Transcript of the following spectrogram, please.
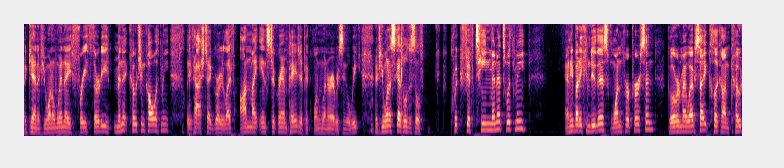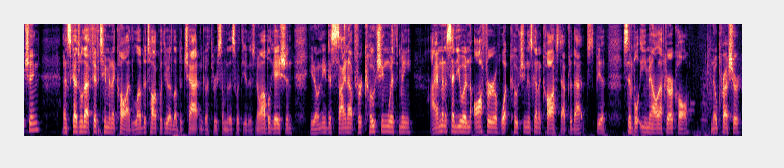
Again, if you want to win a free 30 minute coaching call with me, leave hashtag grow your life on my Instagram page. I pick one winner every single week. If you want to schedule just a quick 15 minutes with me, anybody can do this, one per person. Go over to my website, click on coaching, and schedule that 15 minute call. I'd love to talk with you. I'd love to chat and go through some of this with you. There's no obligation. You don't need to sign up for coaching with me. I am going to send you an offer of what coaching is going to cost after that. Just be a simple email after our call. No pressure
